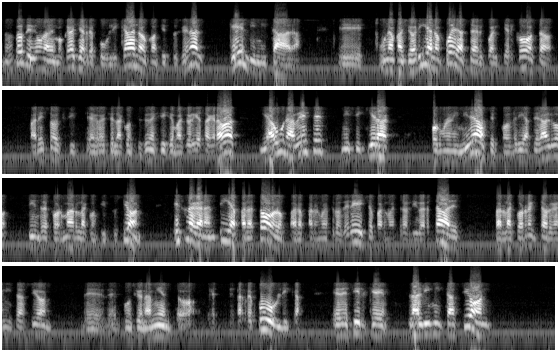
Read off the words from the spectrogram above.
nosotros tenemos una democracia republicana o constitucional que es limitada. Eh, una mayoría no puede hacer cualquier cosa, para eso existe, a veces la constitución exige mayorías agravadas, y aún a veces ni siquiera por unanimidad se podría hacer algo sin reformar la constitución. Es una garantía para todos, para, para nuestros derechos, para nuestras libertades, para la correcta organización del funcionamiento de, la República. Es decir, que la limitación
